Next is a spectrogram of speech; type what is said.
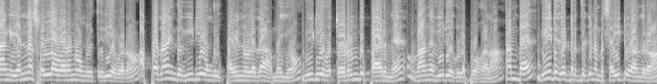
நாங்க என்ன சொல்ல வரோம்னு உங்களுக்கு தெரிய வரும். அப்பதான் இந்த வீடியோ உங்களுக்கு பயனுள்ளதா அமையும். வீடியோவை தொடர்ந்து பாருங்க. வாங்க வீடியோக்குள்ள போகலாம். நம்ம வீடு கட்டுறதுக்கு நம்ம சைட்டு வாங்குறோம்.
